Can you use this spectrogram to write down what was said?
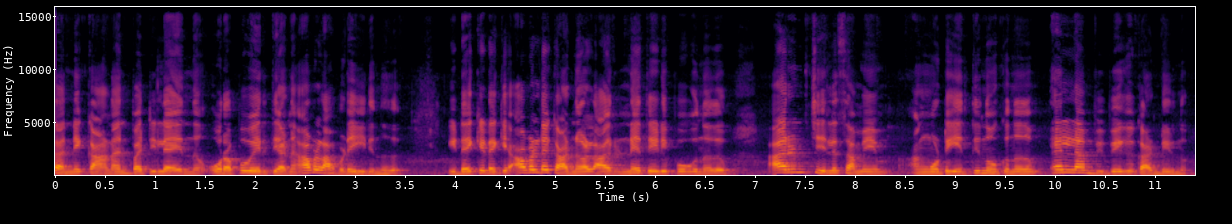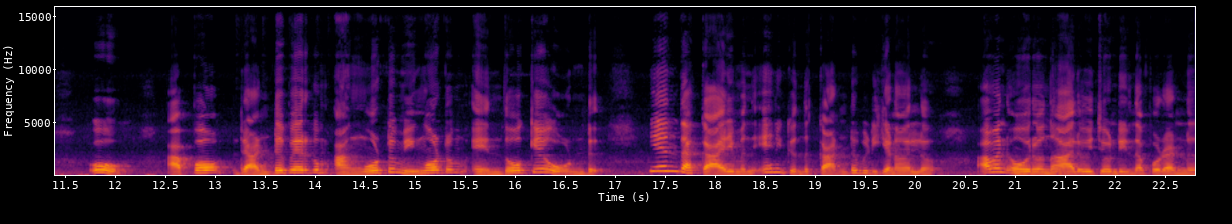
തന്നെ കാണാൻ പറ്റില്ല എന്ന് ഉറപ്പുവരുത്തിയാണ് അവൾ അവിടെ ഇരുന്നത്. ഇടയ്ക്കിടയ്ക്ക് അവളുടെ കണ്ണുകൾ അരുണിനെ തേടി പോകുന്നതും അരുൺ ചില സമയം അങ്ങോട്ട് എത്തി നോക്കുന്നതും എല്ലാം വിവേക് കണ്ടിരുന്നു. ഓ അപ്പോൾ രണ്ടു പേർക്കും അങ്ങോട്ടും ഇങ്ങോട്ടും എന്തൊക്കെ ഉണ്ട്? എന്താ കാര്യമെന്ന് എനിക്കൊന്ന് കണ്ടുപിടിക്കണമല്ലോ. അവൻ ഓരോന്ന് ആലോചിച്ചുകൊണ്ടിരുന്നപ്പോഴാണ്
